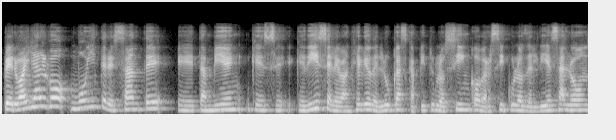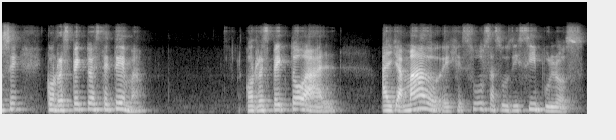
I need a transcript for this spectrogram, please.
Pero hay algo muy interesante eh, también que, que, dice el Evangelio de Lucas capítulo 5 versículos del 10 al 11 con respecto a este tema con respecto al, al llamado de Jesús a sus discípulos,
